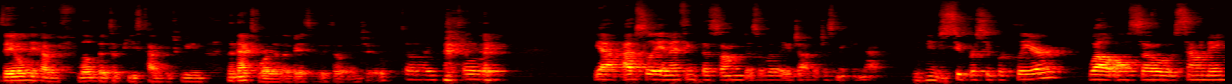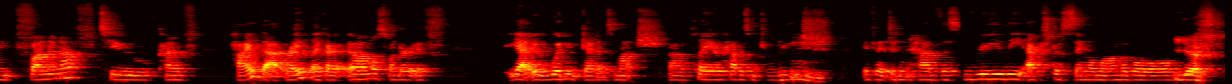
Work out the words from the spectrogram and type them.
they only have little bits of peacetime between the next war that they're basically thrown into. Totally. Totally. yeah, absolutely. And I think the song does a really good job of just making that Mm-hmm. super super clear while also sounding fun enough to kind of hide that right like i, I almost wonder if yeah it wouldn't get as much uh, play or have as much reach if it didn't have this really extra sing-alongable Yes.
